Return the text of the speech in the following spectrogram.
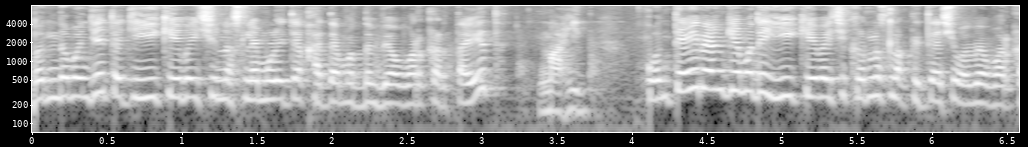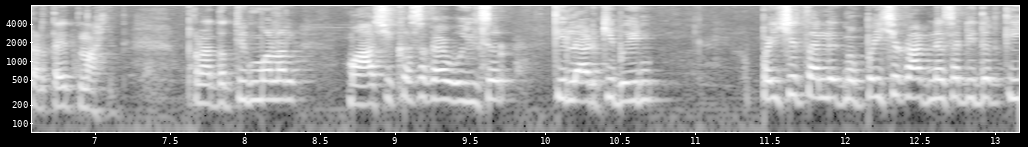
बंद म्हणजे त्याची ई के वाय सी नसल्यामुळे त्या खात्यामधून व्यवहार करता येत नाहीत. कोणत्याही बँकेमध्ये ई के वाय सी करणंच लागते त्याशिवाय व्यवहार करता येत नाहीत. पण आता तुम्ही म्हणाल मग अशी कसं काय होईल सर? ती लाडकी बहीण पैसे चाललेत मग पैसे काढण्यासाठी तर ती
